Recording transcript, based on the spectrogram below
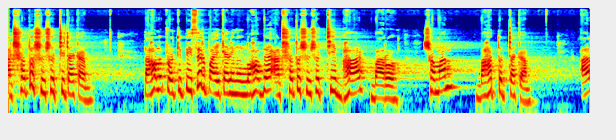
আটশত ষষট্টি টাকা। তাহলে প্রতি পিসের পাইকারি মূল্য হবে আটশত ষষট্টি ভাগ বারো সমান বাহাত্তর টাকা। আর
